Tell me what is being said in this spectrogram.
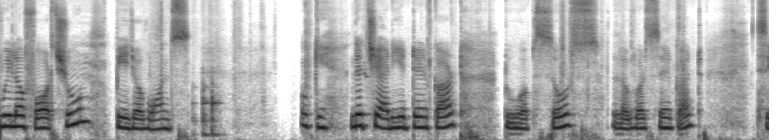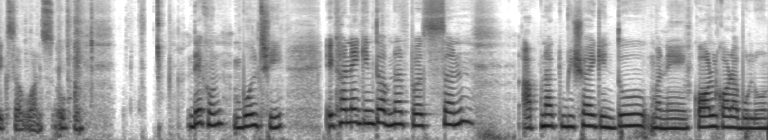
wheel of fortune page of wands okay the চ্যারিয়েটের কার্ড টু অফ সোর্স লাভার্সের card six of wands okay দেখুন, বলছি, এখানে কিন্তু আপনার পার্সন আপনার বিষয়ে কিন্তু মানে কল করা বলুন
